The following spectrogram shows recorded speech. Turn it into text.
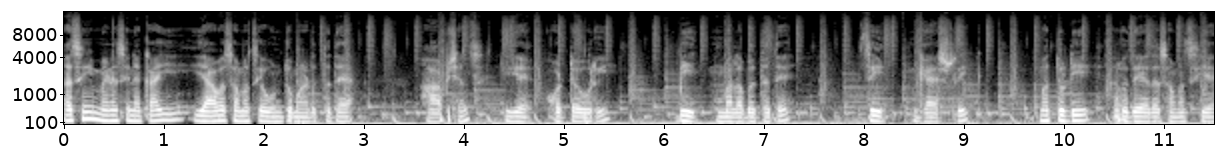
ಹಸಿ ಮೆಣಸಿನಕಾಯಿ ಯಾವ ಸಮಸ್ಯೆ ಉಂಟು ಮಾಡುತ್ತದೆ? ಆಪ್ಷನ್ಸ್ ಎ, ಹೊಟ್ಟೆ ಉರಿ, ಬಿ, ಮಲಬದ್ಧತೆ, ಸಿ, ಗ್ಯಾಸ್ಟ್ರಿಕ್, ಮತ್ತು ಡಿ, ಹೃದಯದ ಸಮಸ್ಯೆ.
